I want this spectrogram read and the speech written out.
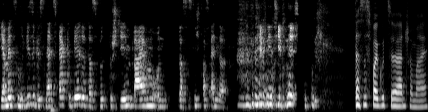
wir haben jetzt ein riesiges Netzwerk gebildet, das wird bestehen bleiben und das ist nicht das Ende. Definitiv nicht. Das ist voll gut zu hören schon mal.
